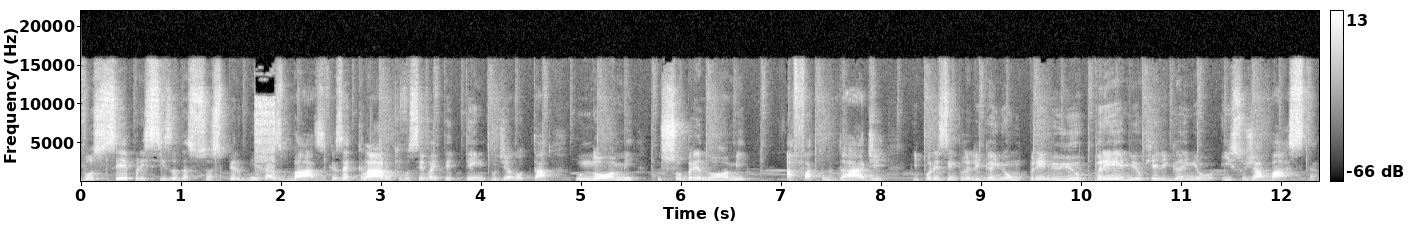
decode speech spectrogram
você precisa das suas perguntas básicas. É claro que você vai ter tempo de anotar o nome, o sobrenome, a faculdade e, por exemplo, ele ganhou um prêmio e o prêmio que ele ganhou. Isso já basta.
